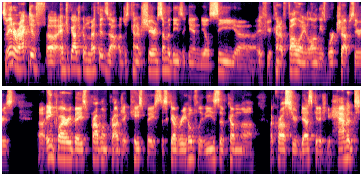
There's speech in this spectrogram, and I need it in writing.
So interactive uh, andragogical methods I'll, I'll, just kind of share some of these again. You'll see uh, if you're kind of following along these workshop series uh, inquiry-based, problem project, case-based discovery. Hopefully these have come uh, across your desk. And if you haven't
